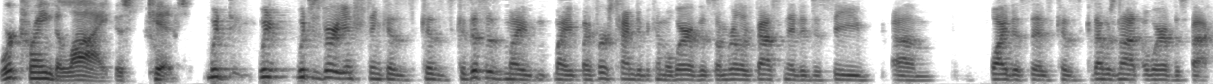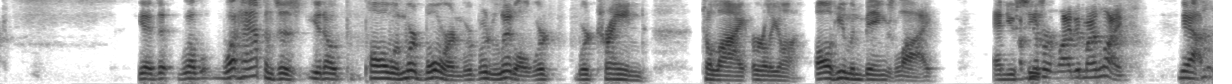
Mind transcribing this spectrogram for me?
We're trained to lie as kids. Which, which is very interesting because because because this is my, my my first time to become aware of this. So I'm really fascinated to see um, why this is because because I was not aware of this fact. Yeah. The, well, what happens is, you know, Paul, when we're born, we're, we're little, we're we're trained to lie early on. All human beings lie, and you I've see. Never lied in my life. Yeah.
